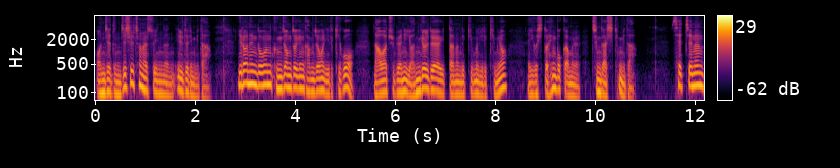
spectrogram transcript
언제든지 실천할 수 있는 일들입니다. 이런 행동은 긍정적인 감정을 일으키고 나와 주변이 연결되어 있다는 느낌을 일으키며 이것이 또 행복감을 증가시킵니다. 셋째는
